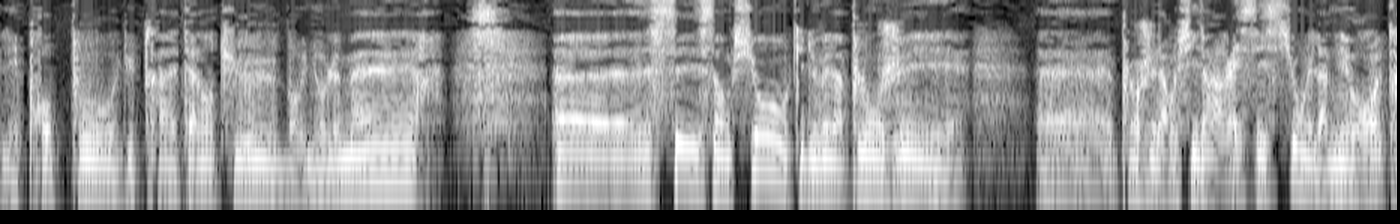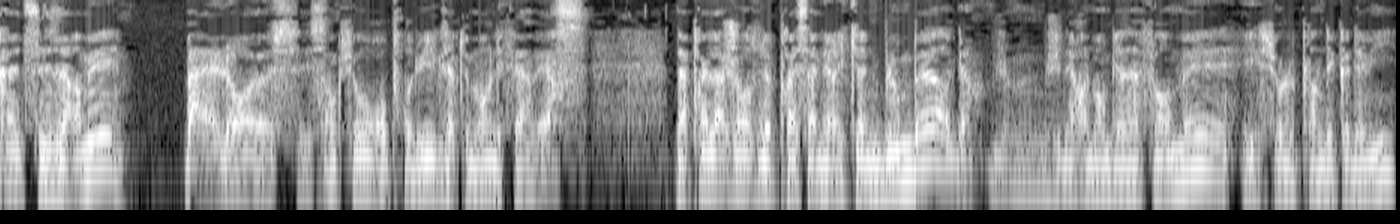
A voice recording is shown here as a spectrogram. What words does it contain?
les propos du très talentueux Bruno Le Maire. Euh, ces sanctions qui devaient la plonger, euh, plonger la Russie dans la récession et l'amener au retrait de ses armées, bah, alors, euh, ces sanctions reproduisent exactement l'effet inverse. D'après l'agence de presse américaine Bloomberg, généralement bien informée et sur le plan de l'économie,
